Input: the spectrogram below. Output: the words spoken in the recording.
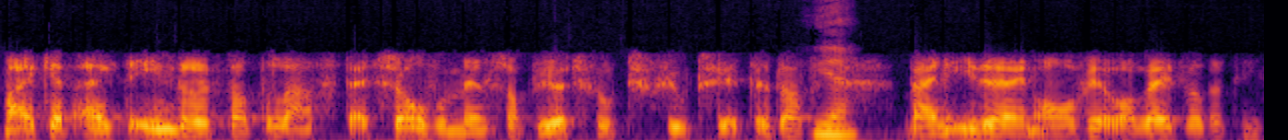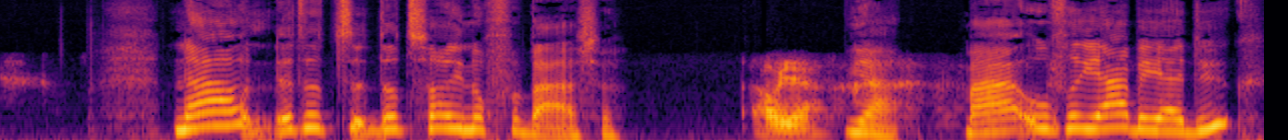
Maar ik heb eigenlijk de indruk dat de laatste tijd zoveel mensen op Wordfeud zitten... dat Ja. bijna iedereen ongeveer wel weet wat het is. Nou, dat, dat, dat zal je nog verbazen. Oh ja? Ja. Maar hoeveel jaar ben jij, Duc?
